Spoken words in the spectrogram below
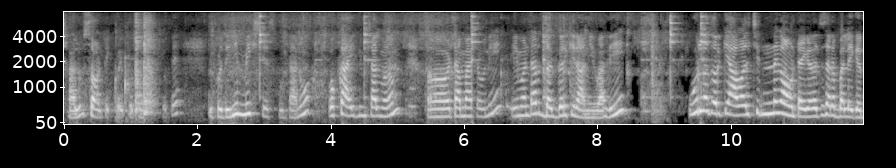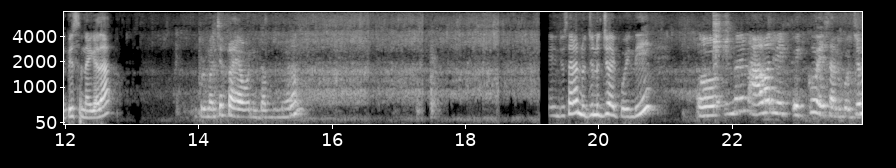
చాలు సాల్ట్ ఎక్కువైపోతుంది. కాకపోతే ఇప్పుడు దీన్ని మిక్స్ చేసుకుంటాను. ఒక ఐదు నిమిషాలు మనం టమాటోని ఏమంటారు? దగ్గరికి రానివ్వాలి. ఊర్లో దొరికే ఆవాలు చిన్నగా ఉంటాయి కదా చూసారా? భలే కనిపిస్తున్నాయి కదా. ఇప్పుడు మంచిగా ఫ్రై అవ్వనిద్దాం మనం. ఏం చూసారా? నుజ్జు నుజ్జు అయిపోయింది. ఇందులో నేను ఆవాలు ఎక్కువ వేసాను కొంచెం.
